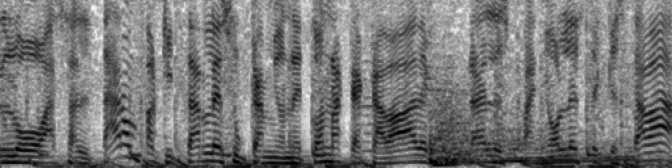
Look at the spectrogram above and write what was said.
lo asaltaron para quitarle su camionetona que acababa de comprar el español este que estaba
